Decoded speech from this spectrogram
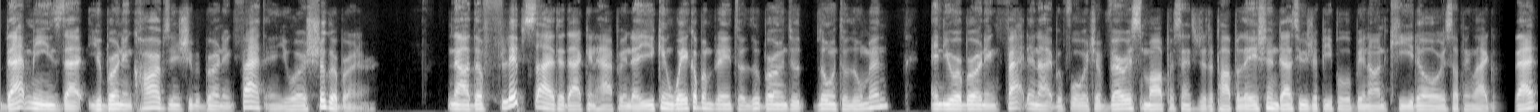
that means that you're burning carbs and you should be burning fat and you are a sugar burner. Now, the flip side to that can happen that you can wake up and blow into, burn to, blow into lumen and you were burning fat the night before, which a very small percentage of the population. That's usually people who've been on keto or something like that.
